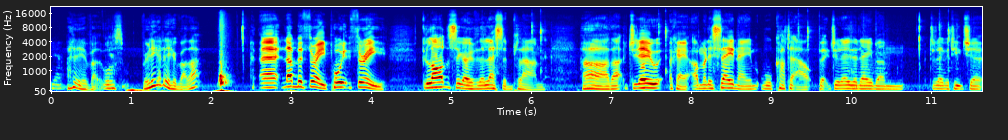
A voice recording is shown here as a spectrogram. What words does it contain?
Yeah. I didn't hear about that. What's, really? I didn't hear about that. Uh, number three, point three, glancing over the lesson plan. Ah, that. Do you know? Okay, I'm gonna say a name. We'll cut it out. But do you know the name? Um, do you know the teacher,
